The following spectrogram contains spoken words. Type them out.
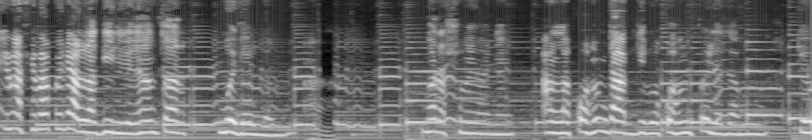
এবার সেবা করে আল্লাহ দিন দিলাম তো আর মরে গেলাম হ্যাঁ। মরার সময় হয় আল্লাহ কখন ডাক দিব কখন চলে যাব কেউ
